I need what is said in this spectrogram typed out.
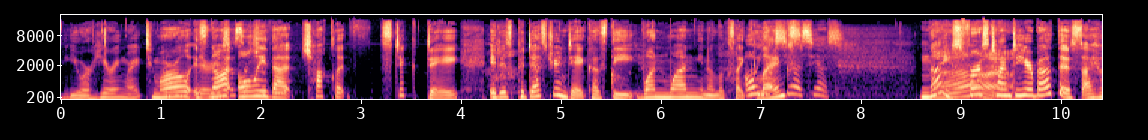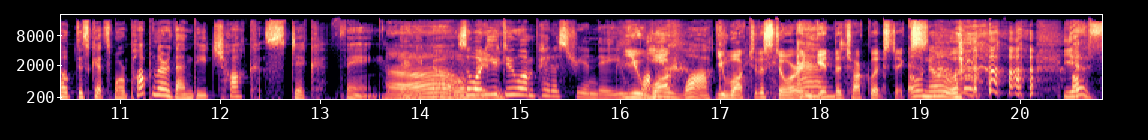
You are hearing, right? Tomorrow Oh, is not such only that chocolate stick day, it is pedestrian day because the one one, you know, looks like Oh, legs. yes, yes, yes. Nice. First time Ah. to hear about this. I hope this gets more popular than the chalk stick thing. There you go. Oh. So what do you do on pedestrian day? You walk? walk, You walk. You walk to the store and, get the chocolate sticks. Oh no. yes.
